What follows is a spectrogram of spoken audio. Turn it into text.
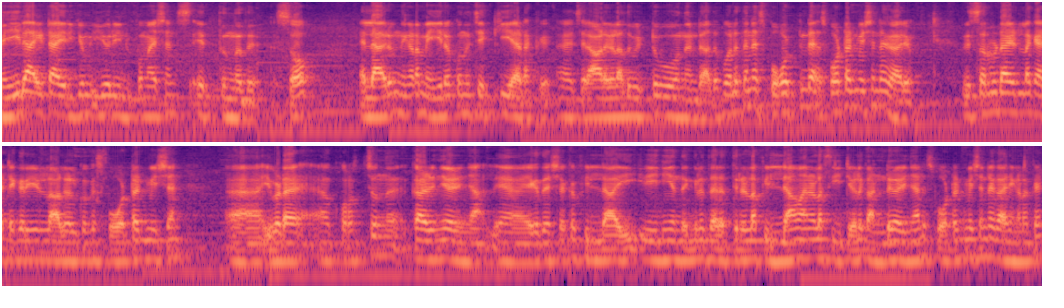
മെയിലായിട്ടായിരിക്കും ഈ ഒരു ഇൻഫർമേഷൻസ് എത്തുന്നത്. സോ എല്ലാവരും നിങ്ങളുടെ മെയിലൊക്കെ ഒന്ന് ചെക്ക് ചെയ്യുക ഇടയ്ക്ക് ചില ആളുകൾ അത് വിട്ടുപോകുന്നുണ്ട് അതുപോലെ തന്നെ സ്പോട്ടിന്റെ സ്പോട്ട് അഡ്മിഷന്റെ കാര്യം. റിസർവ്ഡ് ആയിട്ടുള്ള കാറ്റഗറിയിലുള്ള ആളുകൾക്കൊക്കെ സ്പോട്ട് അഡ്മിഷൻ ഇവിടെ കുറച്ചൊന്ന് കഴിഞ്ഞു കഴിഞ്ഞാൽ ഏകദേശമൊക്കെ ഫില്ലായി ഇനി എന്തെങ്കിലും തരത്തിലുള്ള ഫില്ലാവാനുള്ള സീറ്റുകൾ കണ്ടു കഴിഞ്ഞാൽ സ്പോട്ട് അഡ്മിഷന്റെ കാര്യങ്ങളൊക്കെ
